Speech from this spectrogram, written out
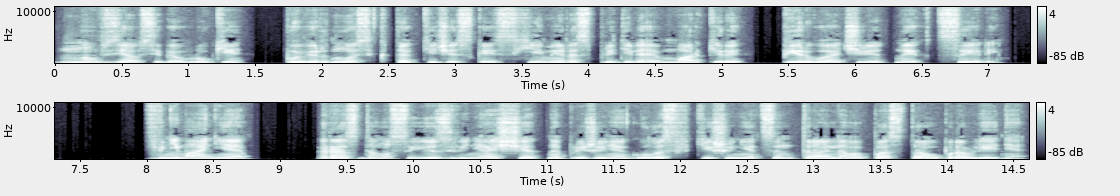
Но, взяв себя в руки, повернулась к тактической схеме, распределяя маркеры первоочередных целей. «Внимание!» – раздался ее звенящий от напряжения голос в тишине центрального поста управления.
